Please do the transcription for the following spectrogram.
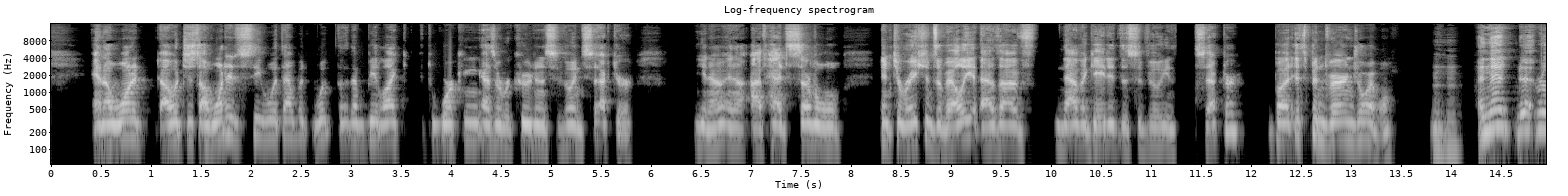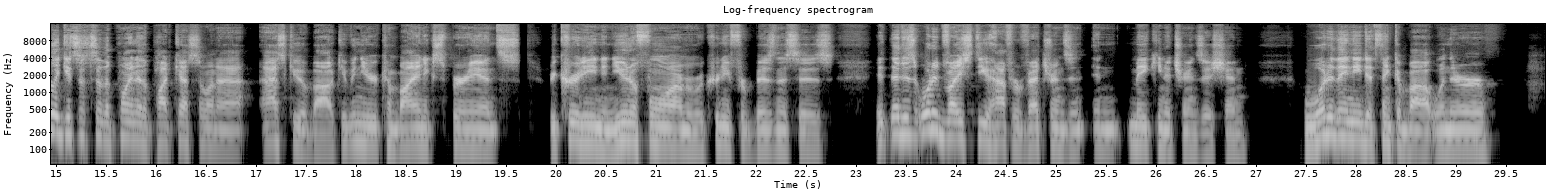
And I wanted, I would just, I wanted to see what that would, what that would be like working as a recruit in the civilian sector, you know, and I've had several iterations of Elliot as I've navigated the civilian sector, but it's been very enjoyable. Mm-hmm. And that, that really gets us to the point of the podcast I want to ask you about, given your combined experience recruiting in uniform and recruiting for businesses. It, that is, what advice do you have for veterans in, in making a transition? What do they need to think about when they're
